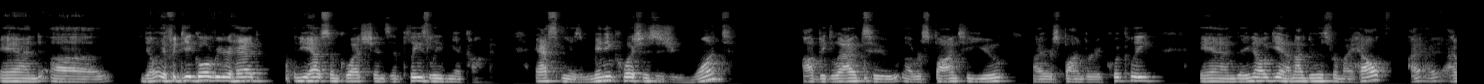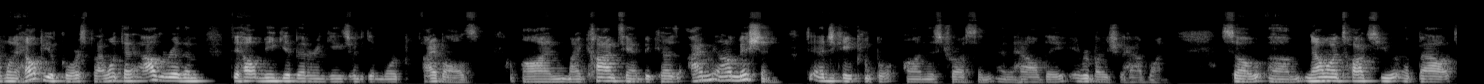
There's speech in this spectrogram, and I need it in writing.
And, uh, you know, if it did go over your head and you have some questions, then please leave me a comment. Ask me as many questions as you want. I'll be glad to uh, respond to you. I respond very quickly. And, you know, again, I'm not doing this for my health. I, I, I want to help you, of course, but I want that algorithm to help me get better engagement, to get more eyeballs on my content because I'm on a mission to educate people on this trust and, and how they everybody should have one. So um, now I want to talk to you about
